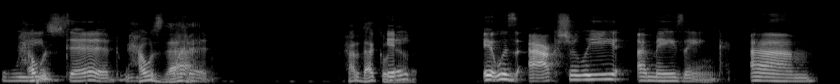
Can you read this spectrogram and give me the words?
We how was, did. We how was that? Did. How did that go it, down? It was actually amazing. Um,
